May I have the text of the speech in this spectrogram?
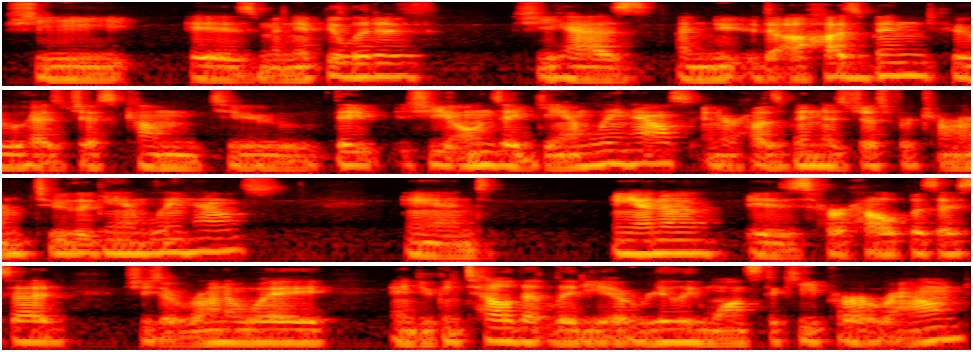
She is manipulative. She has a new a husband who has just come to they she owns a gambling house and her husband has just returned to the gambling house. And Anna is her help as I said. She's a runaway and you can tell that Lydia really wants to keep her around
